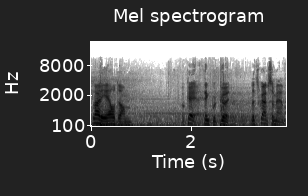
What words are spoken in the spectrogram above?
Bloody hell, Dom. Okay, I think we're good. Let's grab some ammo.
